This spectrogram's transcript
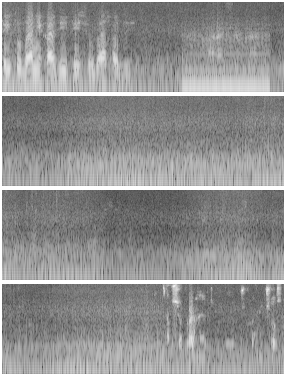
Ты туда не ходи, ты сюда ходи. Там все правильно, я что отмечался.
